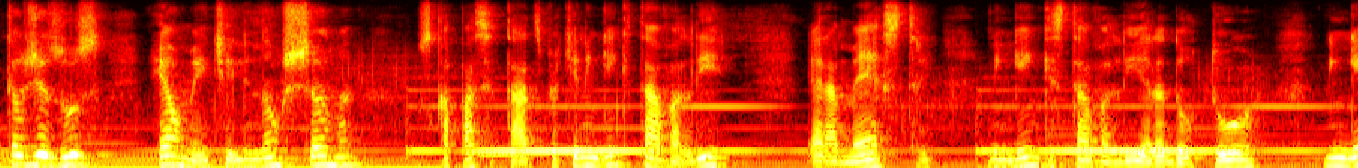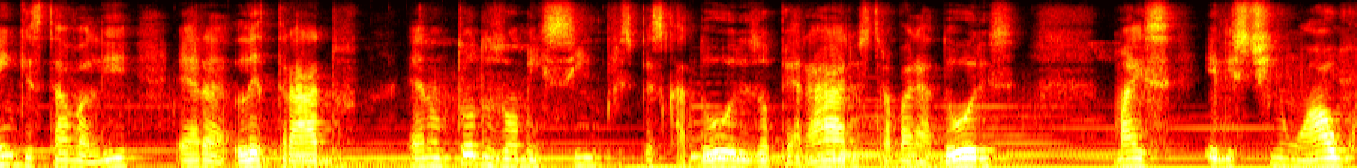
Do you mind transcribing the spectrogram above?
Então Jesus realmente ele não chama os capacitados, porque ninguém que estava ali era mestre, ninguém que estava ali era doutor, ninguém que estava ali era letrado. Eram todos homens simples, pescadores, operários, trabalhadores, mas eles tinham algo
